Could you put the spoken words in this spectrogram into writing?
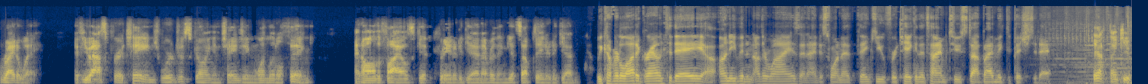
right away. If you ask for a change, we're just going and changing one little thing and all the files get created again. Everything gets updated again. We covered a lot of ground today, uh, uneven and otherwise. And I just want to thank you for taking the time to stop by and make the pitch today. Yeah, thank you.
